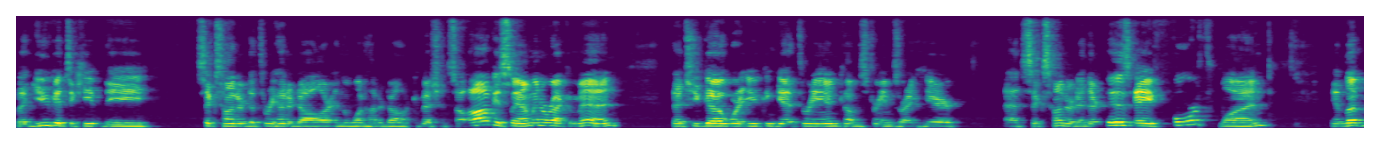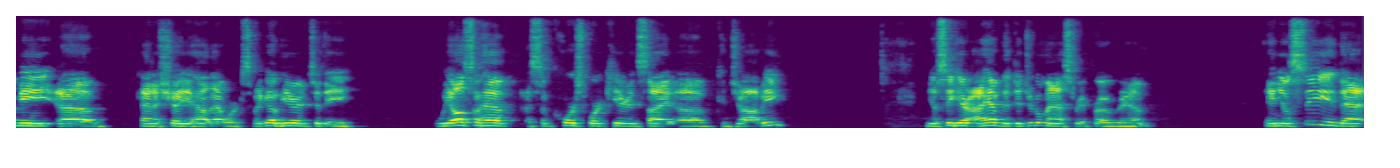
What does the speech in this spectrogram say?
but you get to keep the $600 to $300 and the $100 commission. So obviously, I'm going to recommend that you go where you can get three income streams right here at 600. And there is a fourth one, and let me um, kind of show you how that works. If I go here into the, we also have some coursework here inside of Kajabi. You'll see here, I have the Digital Mastery Program. And you'll see that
